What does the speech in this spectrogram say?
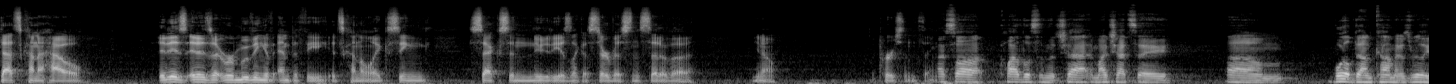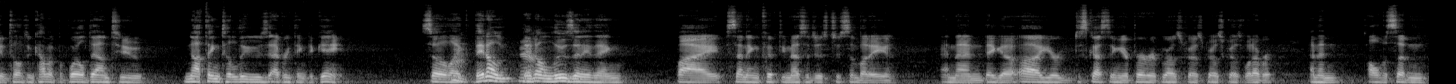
that's kind of how it is. It is a removing of empathy. It's kind of like seeing sex and nudity as like a service instead of a you know a person thing. I saw Cloudless in the chat, in my chat say, um, boiled down comment. It was a really intelligent comment, but boiled down to nothing to lose, everything to gain. So like they don't they don't lose anything by sending 50 messages to somebody, and then they go, "Oh, you're disgusting, you're pervert, gross, gross, gross, gross, whatever," and then all of a sudden,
